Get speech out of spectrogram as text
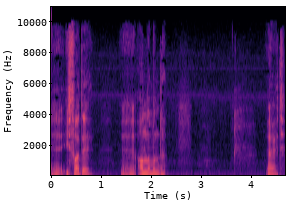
e, ifade e, anlamında. Evet.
